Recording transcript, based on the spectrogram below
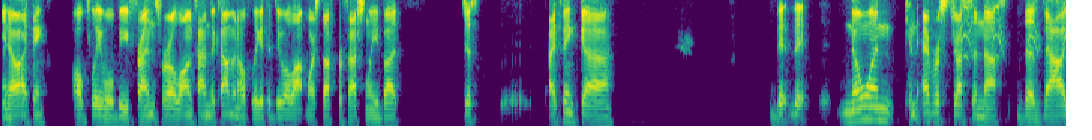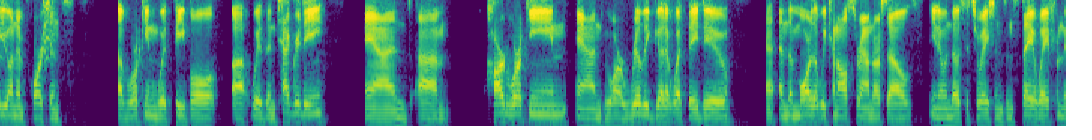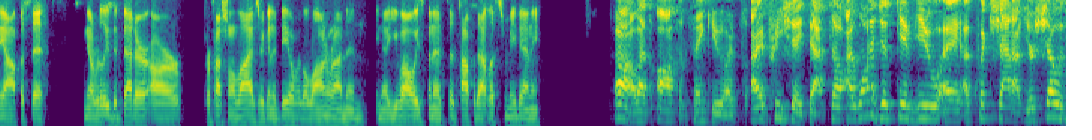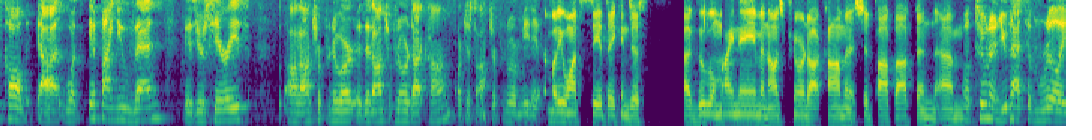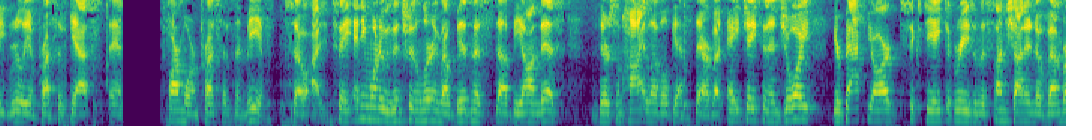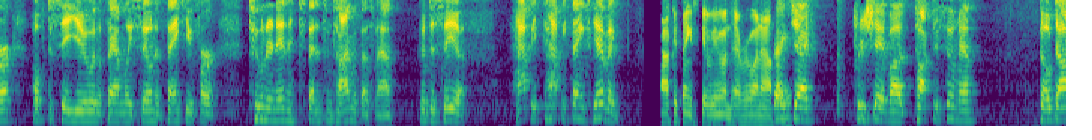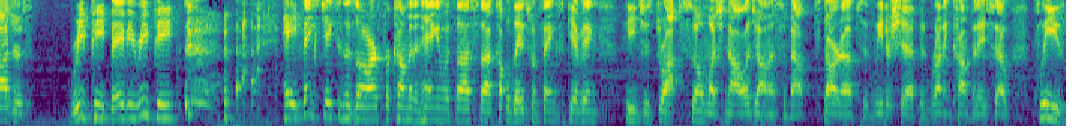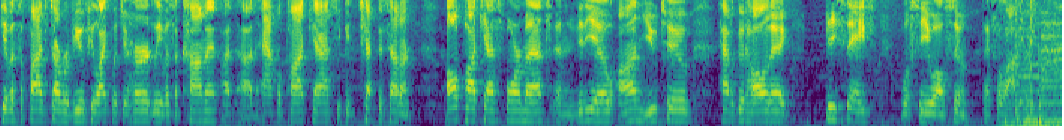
you know, I think hopefully we'll be friends for a long time to come and hopefully get to do a lot more stuff professionally. But just, I think, uh, no one can ever stress enough the value and importance of working with people uh, with integrity and um, hardworking and who are really good at what they do. And the more that we can all surround ourselves, you know, in those situations and stay away from the opposite, you know, really the better our professional lives are going to be over the long run. And, you know, you've always been at the top of that list for me, Danny. Oh, that's awesome. Thank you. I, I appreciate that. So I want to just give you a, a quick shout out. Your show is called uh, what If I Knew Then is your series on entrepreneur. Is it entrepreneur.com or just entrepreneur media? If somebody wants to see it, they can just uh, Google my name and entrepreneur.com and it should pop up. And um, well, tune in. You've had some really, really impressive guests and far more impressive than me. If, so I'd say anyone who's interested in learning about business uh, beyond this, there's some high level guests there. But hey, Jason, enjoy your backyard, 68 degrees in the sunshine in November. Hope to see you and the family soon. And thank you for tuning in and spending some time with us, man. Good to see you. Happy Happy Thanksgiving. Happy Thanksgiving to everyone out Thanks, there. Thanks, Jay. Appreciate it, bud. Talk to you soon, man. Go Dodgers. Repeat, baby, repeat. hey, thanks, Jason Nazar, for coming and hanging with us uh, a couple days from Thanksgiving he just dropped so much knowledge on us about startups and leadership and running companies. So please give us a five star review if you like what you heard. Leave us a comment on, on Apple Podcasts. You can check this out on all podcast formats and video on YouTube. Have a good holiday. Be safe. We'll see you all soon. Thanks a lot.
